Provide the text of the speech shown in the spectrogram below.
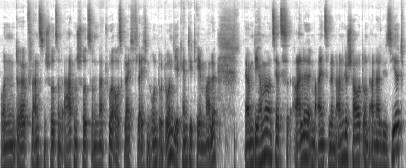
und äh, Pflanzenschutz und Artenschutz und Naturausgleichsflächen und und und. Ihr kennt die Themen alle. Ähm, die haben wir uns jetzt alle im Einzelnen angeschaut und analysiert.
